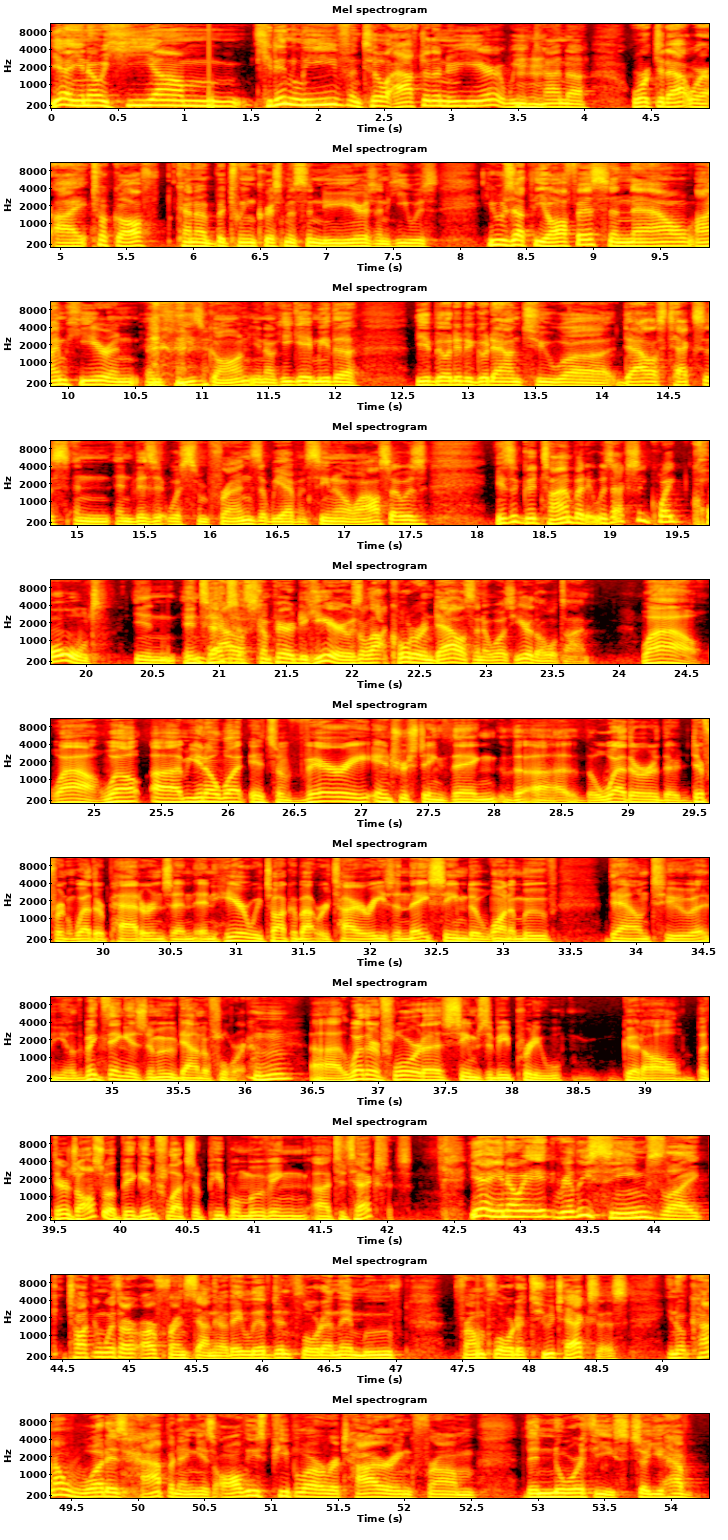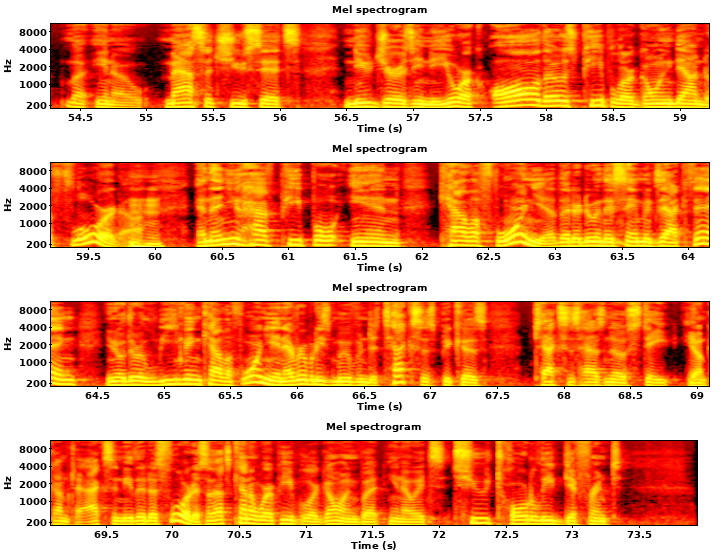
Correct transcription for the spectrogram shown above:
Yeah, you know, he um he didn't leave until after the new year. We mm-hmm. kind of worked it out where I took off kind of between Christmas and New Year's and he was he was at the office and now I'm here and and he's gone. You know, he gave me the the ability to go down to uh, Dallas, Texas, and and visit with some friends that we haven't seen in a while. So it was was a good time, but it was actually quite cold in in, in Dallas compared to here. It was a lot colder in Dallas than it was here the whole time. Wow, wow. Well, um, you know what? It's a very interesting thing. The uh, the weather, the different weather patterns, and and here we talk about retirees, and they seem to want to move down to uh, you know the big thing is to move down to Florida. Mm-hmm. Uh, the weather in Florida seems to be pretty good all, but there's also a big influx of people moving uh, to Texas. Yeah, you know, it really seems like talking with our, our friends down there, they lived in Florida and they moved from Florida to Texas. You know, kind of what is happening is all these people are retiring from the Northeast. So you have you know, Massachusetts, New Jersey, New York, all those people are going down to Florida. Mm-hmm. And then you have people in California that are doing the same exact thing. You know, they're leaving California and everybody's moving to Texas because Texas has no state yep. income tax and neither does Florida. So that's kind of where people are going. But, you know, it's two totally different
